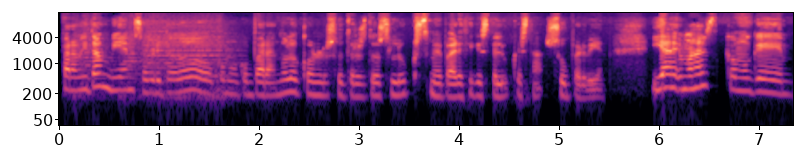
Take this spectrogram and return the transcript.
Para mí también, sobre todo como comparándolo con los otros dos looks, me parece que este look está súper bien. Y además, como que,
